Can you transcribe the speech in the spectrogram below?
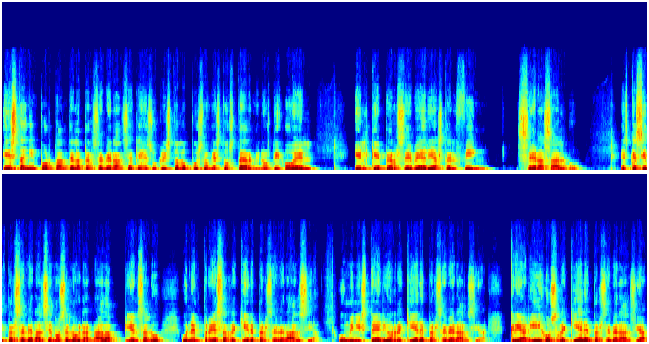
Es tan importante la perseverancia que Jesucristo lo puso en estos términos. Dijo él, el que persevere hasta el fin será salvo. Es que sin perseverancia no se logra nada, piénsalo. Una empresa requiere perseverancia, un ministerio requiere perseverancia, criar hijos requiere perseverancia,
